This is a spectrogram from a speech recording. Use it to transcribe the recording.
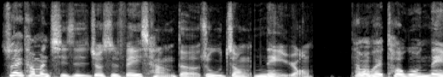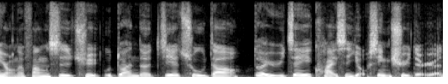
所以他们其实就是非常的注重内容，他们会透过内容的方式去不断的接触到对于这一块是有兴趣的人。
